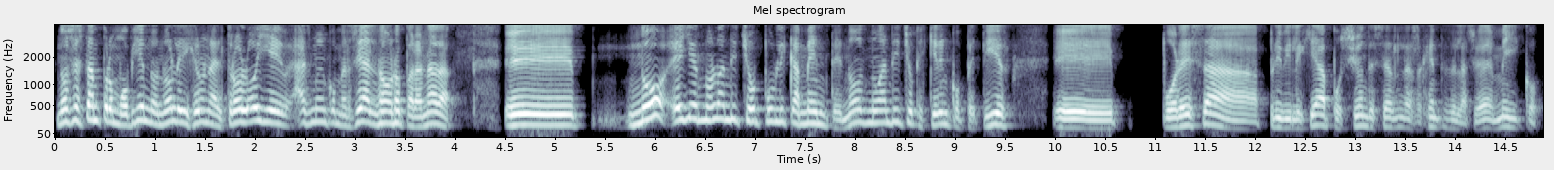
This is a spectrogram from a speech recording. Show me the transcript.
no se están promoviendo, no le dijeron al troll, oye, hazme un comercial, no, no, para nada. Eh, no, ellas no lo han dicho públicamente, no, no han dicho que quieren competir. Eh, por esa privilegiada posición de ser las regentes de la Ciudad de México.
